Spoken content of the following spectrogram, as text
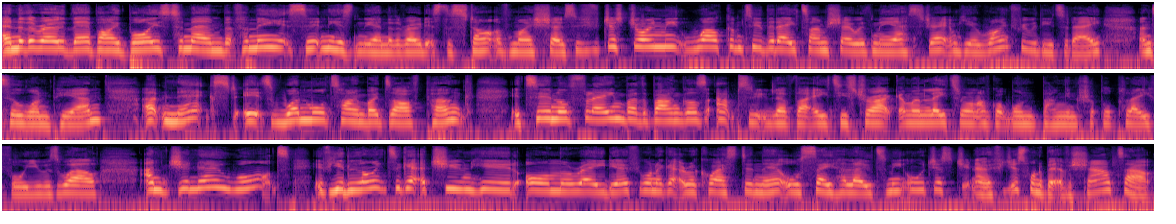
End of the road there by Boyz II Men, but for me, it certainly isn't the end of the road, it's the start of my show. So if you've just joined me, welcome to the daytime show with me, SJ. I'm here right through with you today until 1pm. Up next, it's One More Time by Daft Punk, Eternal Flame by the Bangles, absolutely love that 80s track, and then later on, I've got one banging triple play for you as well. And you know what? If you'd like to get a tune heard on the radio, if you want to get a request in there, or say hello to me, or just, you know, if you just want a bit of a shout out,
